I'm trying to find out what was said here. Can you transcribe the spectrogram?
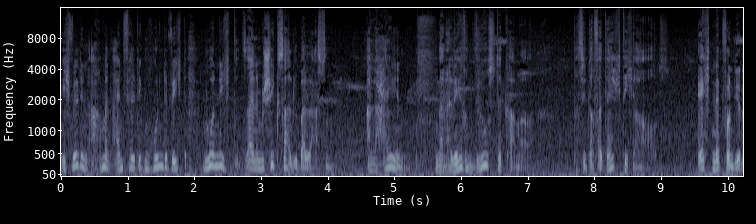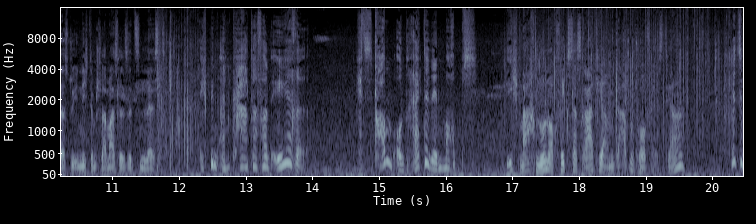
Ich will den armen, einfältigen Hundewicht nur nicht seinem Schicksal überlassen. Allein in einer leeren Würstekammer. Das sieht doch verdächtig aus. Echt nett von dir, dass du ihn nicht im Schlamassel sitzen lässt. Ich bin ein Kater von Ehre. Jetzt komm und rette den Mops. Ich mach nur noch fix das Rad hier am Gartentor fest, ja? Jetzt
